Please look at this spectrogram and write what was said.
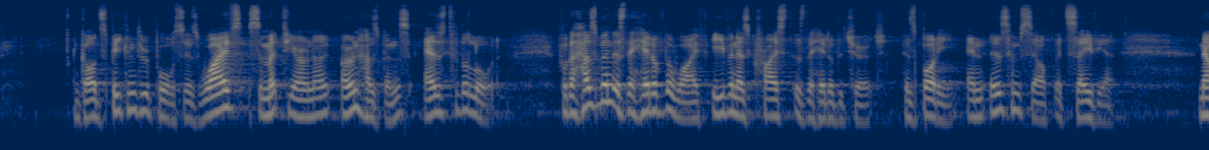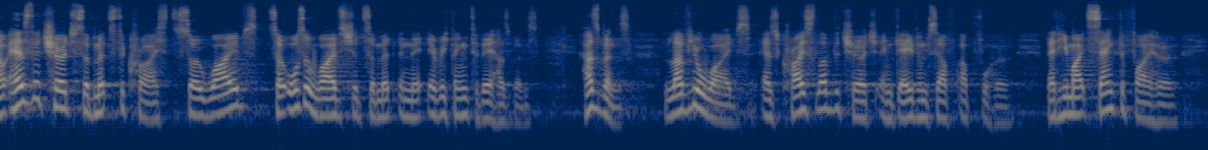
God speaking through Paul says, Wives, submit to your own, own husbands as to the Lord. For the husband is the head of the wife, even as Christ is the head of the church, his body, and is himself its Savior. Now, as the church submits to Christ, so wives, so also wives should submit in their, everything to their husbands. Husbands, love your wives as Christ loved the church and gave himself up for her, that he might sanctify her,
